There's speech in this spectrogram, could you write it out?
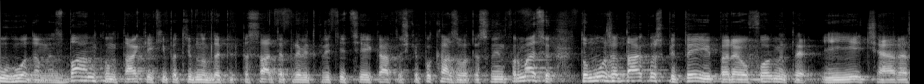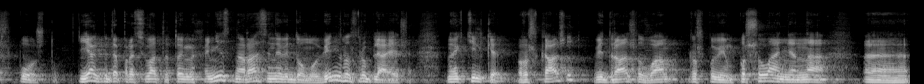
угодами з банком, так, які потрібно буде підписати при відкритті цієї карточки, показувати свою інформацію, то може також піти і переоформити її через пошту. Як буде працювати той механізм, наразі невідомо. Він розробляється. Але як тільки розкажуть, відразу вам розповім. Посилання на е,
